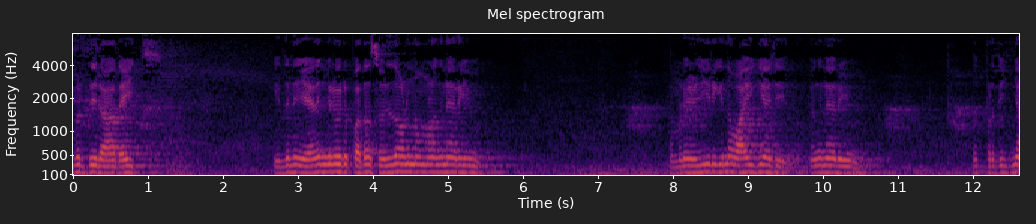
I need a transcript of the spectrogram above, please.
വൃത്തിരാതൈ ഇതിൽ ഏതെങ്കിലും ഒരു പദം സ്വരിതമാണെന്ന് നമ്മളെങ്ങനെ അറിയും? നമ്മൾ എഴുതിയിരിക്കുന്ന വായിക്കുക ചെയ്യുന്നു എങ്ങനെ അറിയും? പ്രതിജ്ഞ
